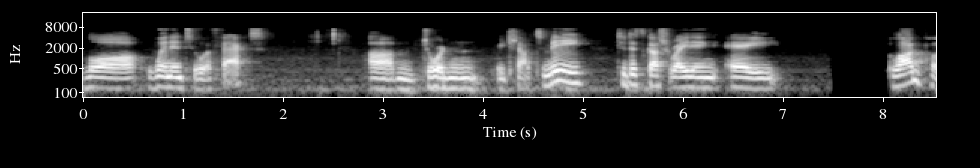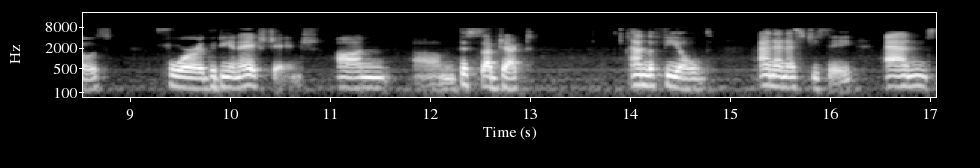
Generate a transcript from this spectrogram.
law went into effect, um, Jordan reached out to me to discuss writing a blog post for the DNA exchange on um, this subject and the field and NSGC. And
